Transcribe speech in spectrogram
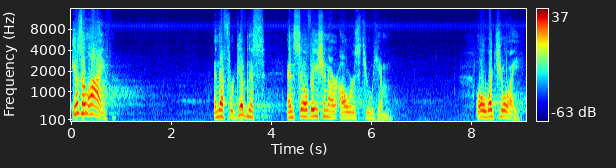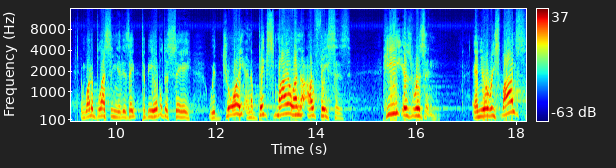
is alive, and that forgiveness and salvation are ours through him. Oh, what joy and what a blessing it is to be able to say with joy and a big smile on our faces, He is risen. And your response?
